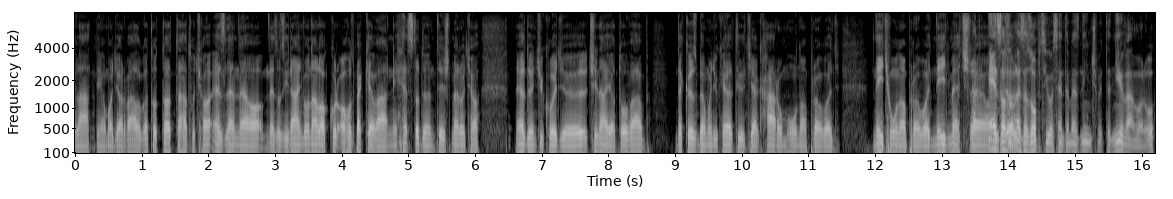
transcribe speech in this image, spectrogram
látni a magyar válogatottat, tehát hogyha ez lenne a, ez az irányvonal, akkor ahhoz meg kell várni ezt a döntést, mert hogyha eldöntjük, hogy csinálja tovább, de közben mondjuk eltiltják három hónapra, vagy négy hónapra, vagy négy meccsre. Hát ez, az, ez az opció szerintem ez nincs, tehát nyilvánvaló.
